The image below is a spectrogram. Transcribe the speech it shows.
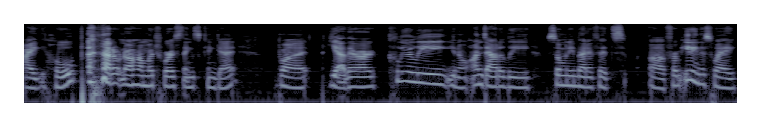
I hope. I don't know how much worse things can get, but yeah, there are clearly, you know, undoubtedly so many benefits uh, from eating this way.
